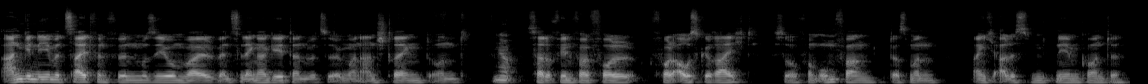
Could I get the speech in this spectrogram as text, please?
angenehme Zeit finde für ein Museum, weil wenn es länger geht, dann wird es irgendwann anstrengend und ja. es hat auf jeden Fall voll, voll ausgereicht, so vom Umfang, dass man eigentlich alles mitnehmen konnte.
